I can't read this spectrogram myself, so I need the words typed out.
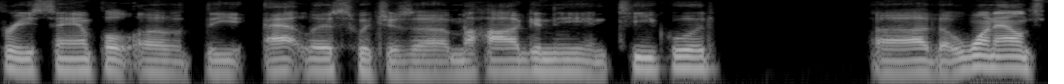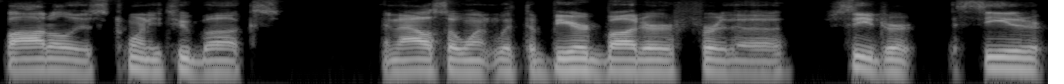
free sample of the Atlas, which is a mahogany and teak wood. Uh, the one ounce bottle is twenty two bucks, and I also went with the beard butter for the cedar cedar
